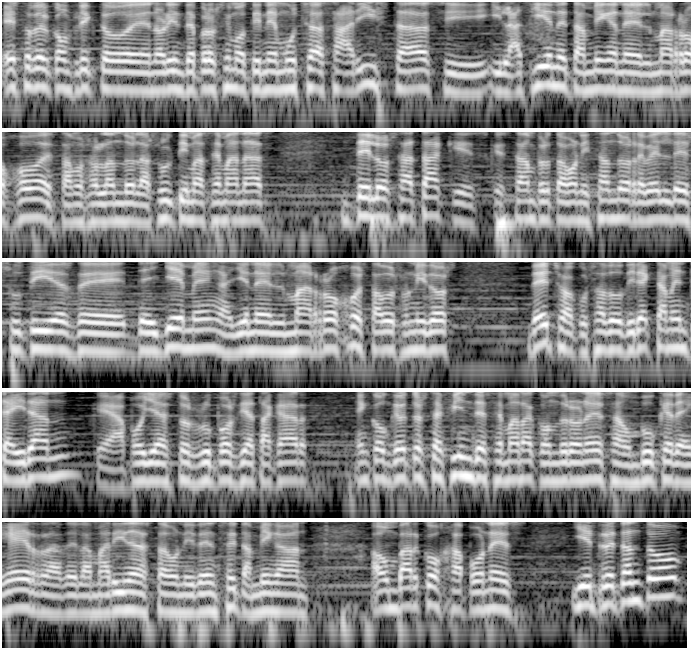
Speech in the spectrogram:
esto del conflicto en Oriente Próximo tiene muchas aristas y, la tiene también en el Mar Rojo. Estamos hablando en las últimas semanas de los ataques que están protagonizando rebeldes hutíes de, de Yemen, allí en el Mar Rojo. Estados Unidos de hecho, ha acusado directamente a Irán, que apoya a estos grupos, de atacar en concreto este fin de semana con drones a un buque de guerra de la Marina estadounidense y también a, un barco japonés. Y entre tanto,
